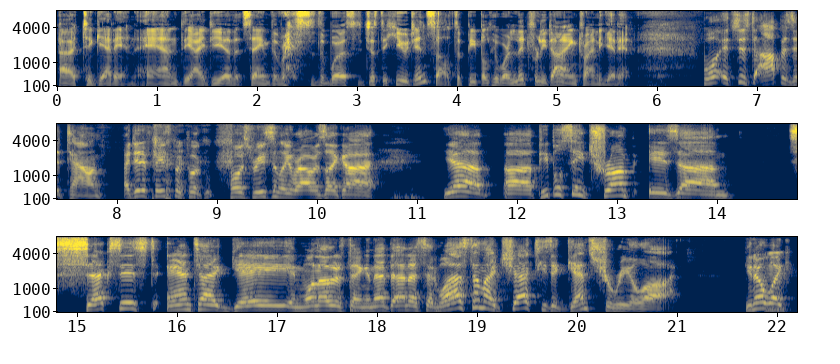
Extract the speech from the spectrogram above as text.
uh, to get in. And the idea that saying the rest is the worst is just a huge insult to people who are literally dying trying to get in. Well, it's just opposite town. I did a Facebook post recently where I was like, uh, yeah, uh, people say Trump is um, sexist, anti-gay, and one other thing. And then I said, well, last time I checked, he's against Sharia law. You know, mm. like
